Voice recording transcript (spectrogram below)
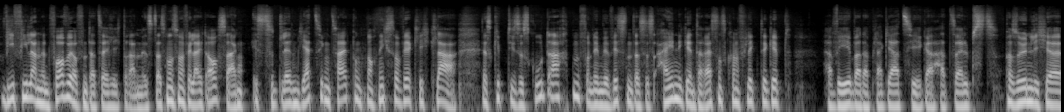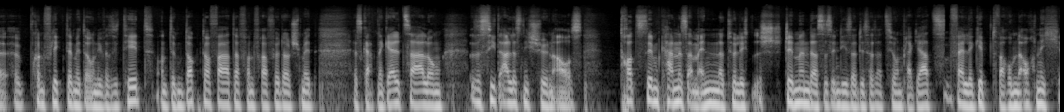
Wie viel an den Vorwürfen tatsächlich dran ist, das muss man vielleicht auch sagen, ist zu dem jetzigen Zeitpunkt noch nicht so wirklich klar. Es gibt dieses Gutachten, von dem wir wissen, dass es einige Interessenskonflikte gibt. Herr Weber, der Plagiatsjäger, hat selbst persönliche äh, Konflikte mit der Universität und dem Doktorvater von Frau Föderl-Schmidt. Es gab eine Geldzahlung. Das sieht alles nicht schön aus. Trotzdem kann es am Ende natürlich stimmen, dass es in dieser Dissertation Plagiatsfälle gibt. Warum auch nicht?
